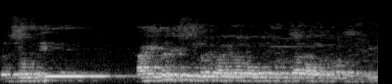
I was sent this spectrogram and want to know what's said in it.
तर शेवटी काहीतरी शिल्लक राहिलं पाहिजे तुमच्या कार्यक्रमासाठी.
